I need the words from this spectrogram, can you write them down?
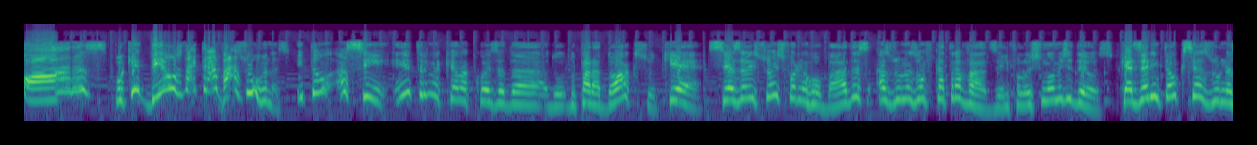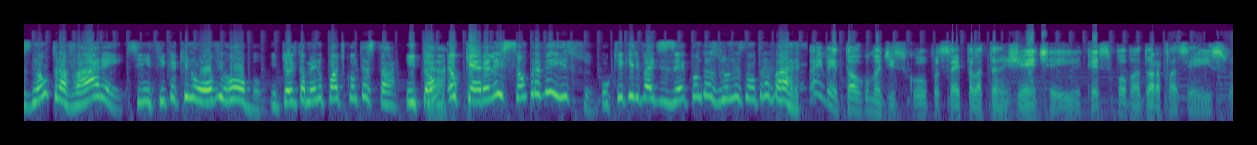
horas, porque Deus vai travar as urnas. Então, assim, entra naquela coisa da, do, do paradoxo que é, se as eleições forem roubadas, as urnas vão ficar travadas. Ele falou isso em nome de Deus. Quer dizer, então, que se as urnas não travarem, significa que não houve roubo. Então ele também não pode contestar. Então, É. eu quero eleição pra ver isso. O que, que ele vai dizer quando as urnas não travarem? Vai inventar alguma desculpa, sair pela tangente aí, que esse povo adora fazer isso.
